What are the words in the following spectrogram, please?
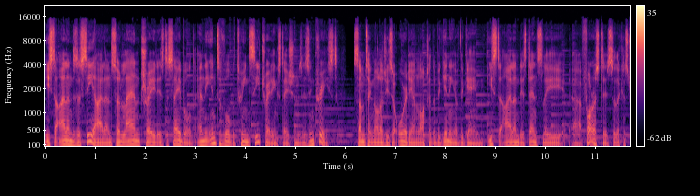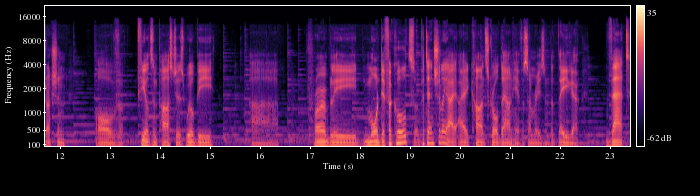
Easter Island is a sea island, so land trade is disabled, and the interval between sea trading stations is increased. Some technologies are already unlocked at the beginning of the game. Easter Island is densely uh, forested, so the construction of fields and pastures will be uh, probably more difficult, potentially. I, I can't scroll down here for some reason, but there you go. That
